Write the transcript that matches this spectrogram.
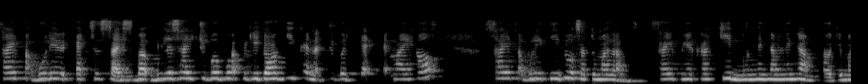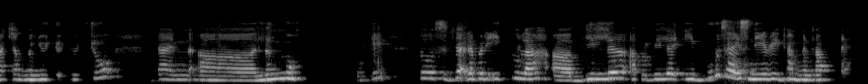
saya tak boleh exercise. Sebab bila saya cuba buat pergi jogging kan nak cuba get at my health. Saya tak boleh tidur satu malam. Saya punya kaki mengenyam-ngenyam tau. Dia macam menyucuk-nyucuk dan uh, lenguh. Okay. So sejak daripada itulah uh, bila apabila ibu saya sendiri dah mendapat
